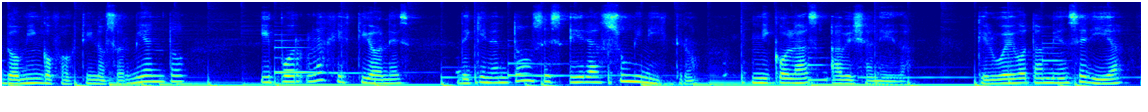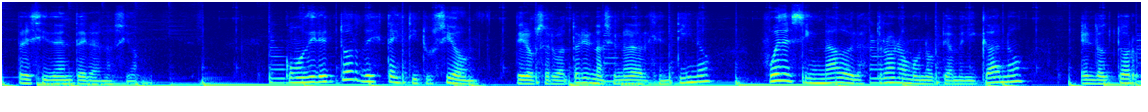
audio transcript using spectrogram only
Domingo Faustino Sarmiento, y por las gestiones de quien entonces era su ministro, Nicolás Avellaneda, que luego también sería presidente de la Nación. Como director de esta institución del Observatorio Nacional Argentino, fue designado el astrónomo norteamericano, el doctor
